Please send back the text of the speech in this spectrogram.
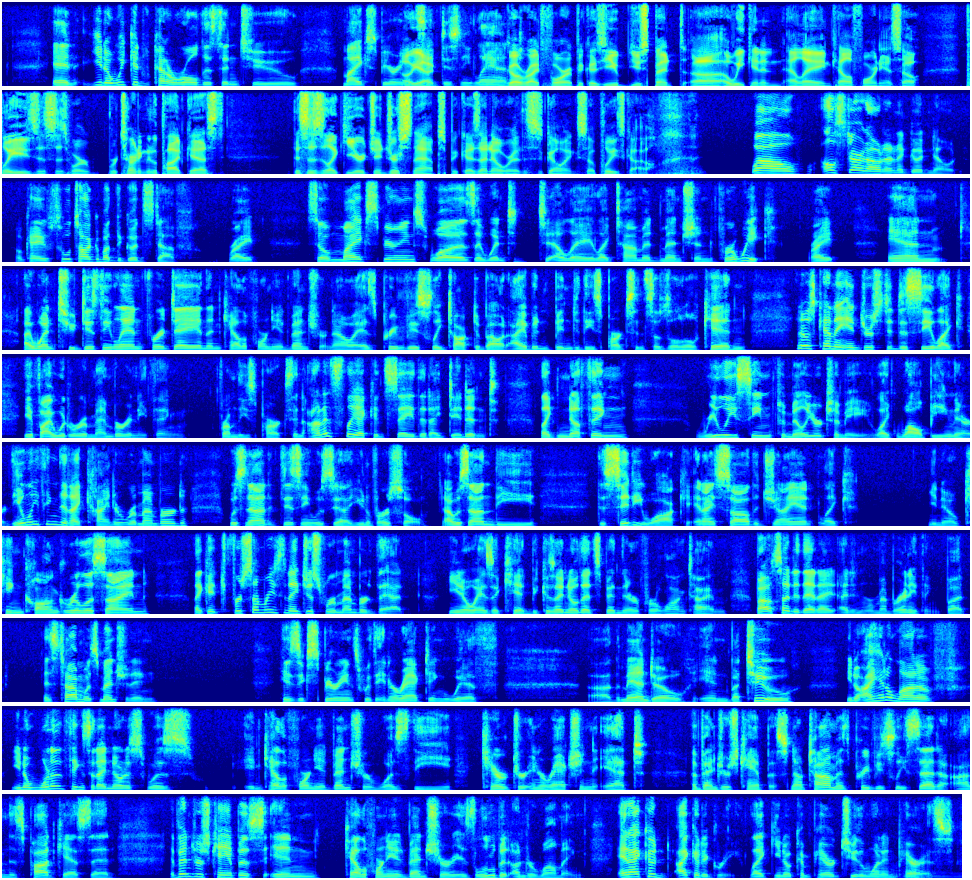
And you know, we could kind of roll this into my experience Oh, yeah. at Disneyland. Go right for it because you you spent uh, a weekend in L.A. in California. So please, this is we're returning to the podcast. This is like your ginger snaps because I know where this is going. So please, Kyle. Well, I'll start out on a good note. Okay, so we'll talk about the good stuff, right? So my experience was I went to, to LA, like Tom had mentioned, for a week, right? And I went to Disneyland for a day and then California Adventure. Now, as previously talked about, I haven't been to these parks since I was a little kid. And I was kind of interested to see like if I would remember anything from these parks. And honestly, I could say that I didn't. Like nothing really seemed familiar to me like while being there. The only thing that I kind of remembered was not at Disney, it was uh, Universal. I was on the the City Walk and I saw the giant like you know, King Kong gorilla sign. Like it for some reason I just remembered that, you know, as a kid because I know that's been there for a long time. But outside of that I, I didn't remember anything. But as Tom was mentioning, his experience with interacting with uh, the Mando in Batuu, you know, I had a lot of, you know, one of the things that I noticed was in California Adventure was the character interaction at Avengers Campus. Now, Tom has previously said on this podcast that Avengers Campus in California Adventure is a little bit underwhelming. And I could I could agree. Like, you know, compared to the one in Paris.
